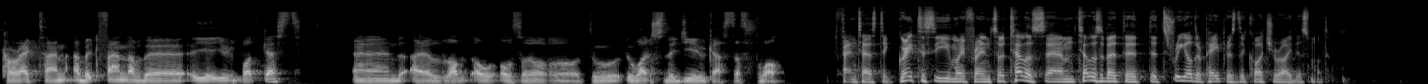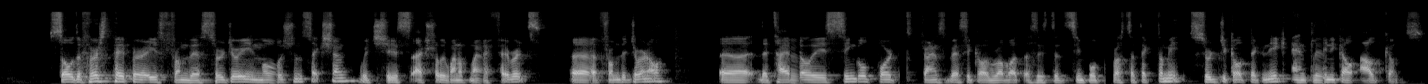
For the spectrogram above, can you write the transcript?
Correct. I'm a big fan of the EAU podcast and I loved also to to watch the GU cast as well. Fantastic, great to see you, my friend. So tell us, um, tell us about the the three other papers that caught your eye this month. So the first paper is from the surgery in motion section, which is actually one of my favorites uh, from the journal. Uh, the title is Single Port Transvesical Robot Assisted Simple Prostatectomy Surgical Technique and Clinical Outcomes.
